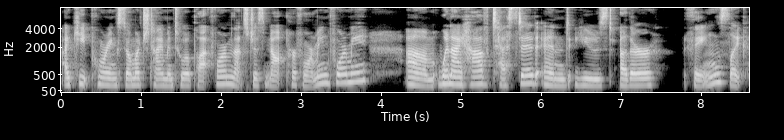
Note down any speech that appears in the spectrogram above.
I keep pouring so much time into a platform that's just not performing for me. Um, when I have tested and used other things like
